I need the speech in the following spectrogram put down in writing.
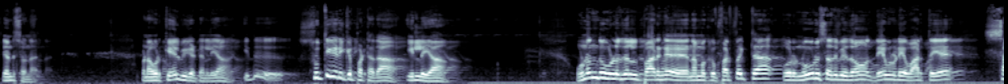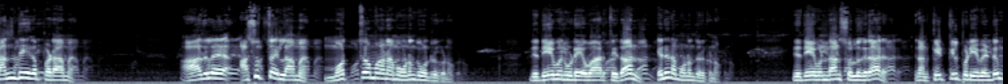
என்று சொன்னார். இப்ப நான் ஒரு கேள்வி கேட்டேன் இல்லையா? இது சுத்திகரிக்கப்பட்டதா? இல்லையா? உணர்ந்து கொள்ளுதல் பாருங்க நமக்கு பர்ஃபெக்டா ஒரு நூறு சதவீதம் தேவனுடைய வார்த்தையை சந்தேகப்படாம அதுல அசுத்தம் இல்லாம மொத்தமா நாம உணர்ந்து கொண்டிருக்கணும். இது தேவனுடைய வார்த்தை தான் என்று நாம் உணர்ந்திருக்கணும். இது தேவன் தான் சொல்லுகிறார் நான் கேட்கில் வேண்டும்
